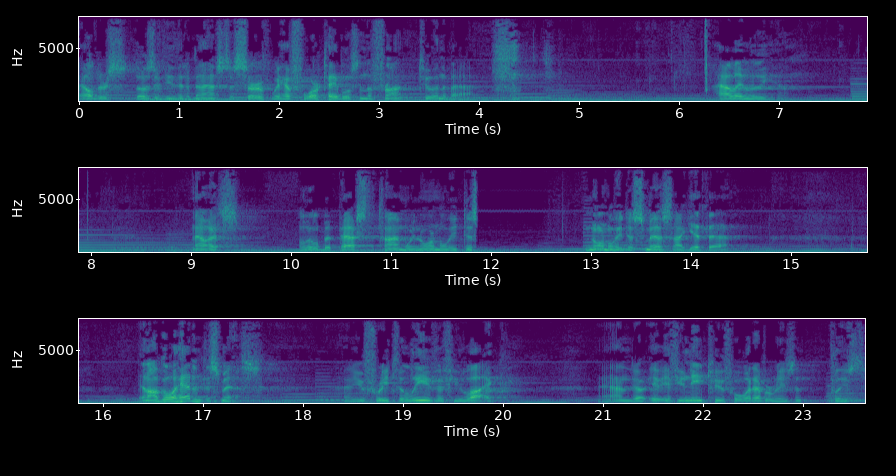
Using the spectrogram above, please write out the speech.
Elders, those of you that have been asked to serve, we have four tables in the front, two in the back. Hallelujah. Now it's a little bit past the time we normally dis- normally dismiss. I get that. And I'll go ahead and dismiss. And you're free to leave if you like. And uh, if you need to for whatever reason, please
